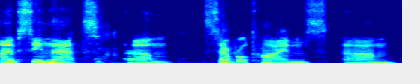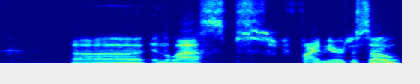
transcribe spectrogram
I've seen that um, several times um, uh, in the last five years or so.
